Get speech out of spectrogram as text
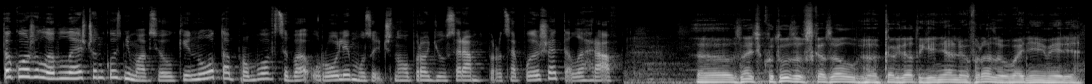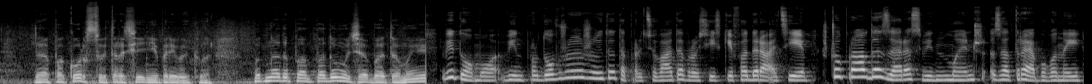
Також Лев Лещенко знімався у кіно та пробував себе у ролі музичного продюсера. Про це пише Телеграф. Э, Знаете, Кутузов сказал э, когда-то гениальную фразу в «Войне и мире». Да, покорствовать Россия не привыкла. Вот надо по- подумать об этом и Відомо, він продовжує жити та працювати в Російській Федерації. Щоправда, зараз він менш затребуваний.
